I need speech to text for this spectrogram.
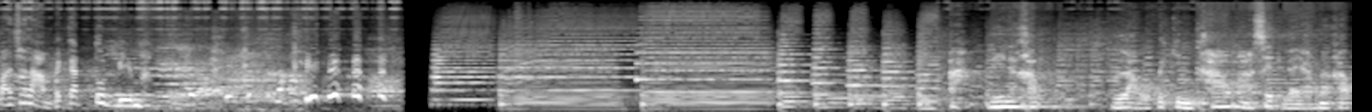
ปลาฉลามไปกัดตูดบีมอะนี่นะครับ เราไปกินข้าวมาเสร็จแล้วนะครับ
